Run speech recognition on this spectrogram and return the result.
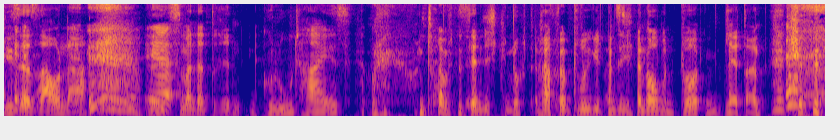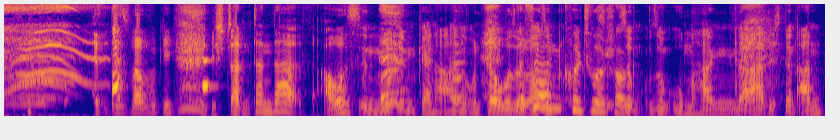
dieser Sauna. Und ja. sitzt man da drin, glutheiß und, und damit ist ja nicht genug. Danach verprügelt man sich ja noch mit Birkenblättern. das war wirklich, ich stand dann da aus, in, nur in, keine Ahnung, Unterhose das oder so, ein Kulturschock. So, so, so ein Umhang da hatte ich dann an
